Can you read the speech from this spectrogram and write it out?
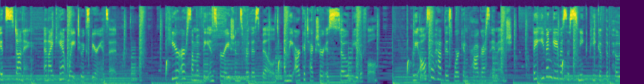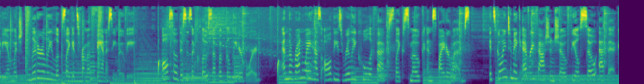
It's stunning, and I can't wait to experience it. Here are some of the inspirations for this build, and the architecture is so beautiful. We also have this work in progress image. They even gave us a sneak peek of the podium, which literally looks like it's from a fantasy movie. Also, this is a close up of the leaderboard. And the runway has all these really cool effects like smoke and spider webs. It's going to make every fashion show feel so epic.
